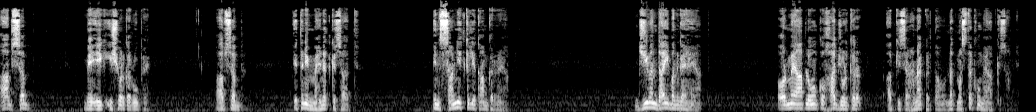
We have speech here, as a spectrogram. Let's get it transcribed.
आप सब में एक ईश्वर का रूप है। आप सब इतनी मेहनत के साथ इंसानियत के लिए काम कर रहे हैं आप। जीवनदायी बन गए हैं आप। और मैं आप लोगों को हाथ जोड़कर आपकी सराहना करता हूँ, नतमस्तक हूँ मैं आपके सामने।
